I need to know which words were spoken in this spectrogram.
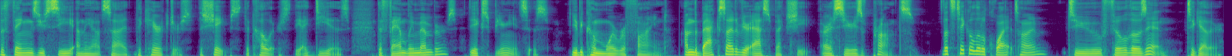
the things you see on the outside the characters, the shapes, the colors, the ideas, the family members, the experiences. You become more refined. On the backside of your aspect sheet are a series of prompts. Let's take a little quiet time to fill those in together.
